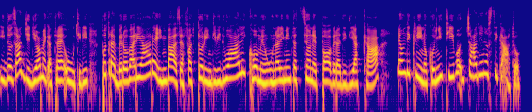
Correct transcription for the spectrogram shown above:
I dosaggi di omega 3 utili potrebbero variare in base a fattori individuali come un'alimentazione povera di DH e un declino cognitivo già diagnosticato.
